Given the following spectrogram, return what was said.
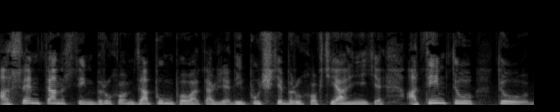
a sem tam s tým bruchom zapumpovať. Takže vypučte brucho, vtiahnite a tým tú, tú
